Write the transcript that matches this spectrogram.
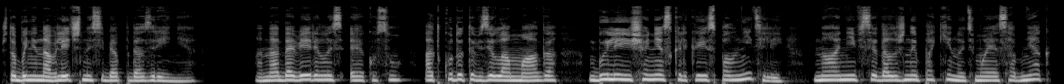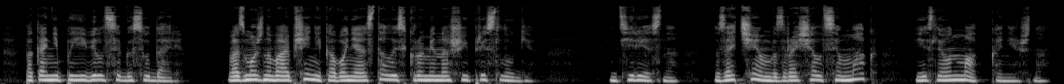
чтобы не навлечь на себя подозрения. Она доверилась Экусу, откуда-то взяла мага, были еще несколько исполнителей, но они все должны покинуть мой особняк, пока не появился государь. Возможно, вообще никого не осталось, кроме нашей прислуги. Интересно, — Зачем возвращался маг, если он маг, конечно?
